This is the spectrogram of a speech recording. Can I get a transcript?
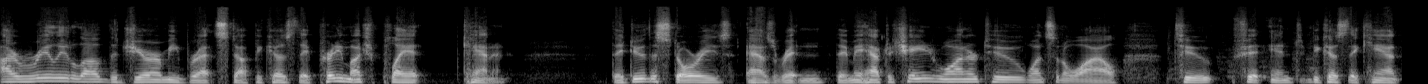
I really love the Jeremy Brett stuff because they pretty much play it canon. They do the stories as written. They may have to change one or two once in a while, to fit in because they can't,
